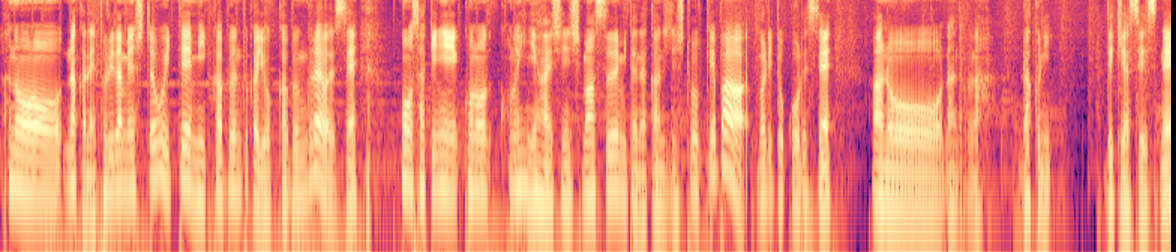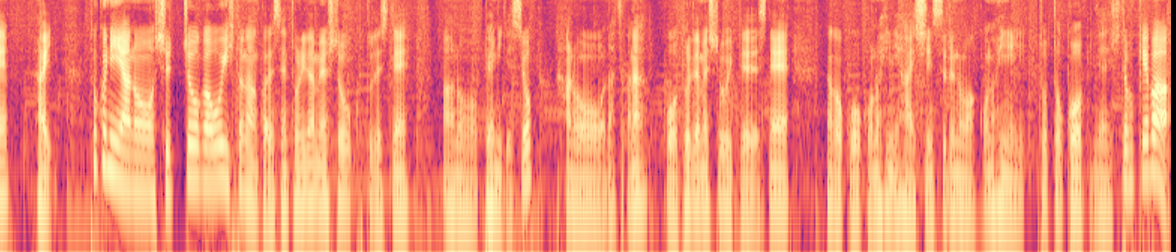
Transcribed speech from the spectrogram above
あの、なんかね、取りだめしておいて、3日分とか4日分ぐらいはですね、もう先にこの、この日に配信しますみたいな感じにしておけば、割とこうですね、あのー、なんだろうな、楽にできやすいですね。はい。特にあの出張が多い人なんかですね、取りだめをしておくとですね、あの便利ですよ。あの、なんていうかな、こう取りだめしておいてですね、なんかこう、この日に配信するのはこの日に撮っておこうみたいにしておけば、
